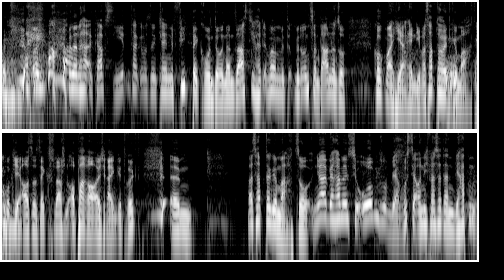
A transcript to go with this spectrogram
Und dann gab es jeden Tag immer so eine kleine Feedback-Runde und dann saß die halt immer mit, mit uns dann da und dann so, guck mal hier, Handy, was habt ihr heute gemacht? Okay, außer sechs Flaschen Opera euch reingedrückt. Ähm, was habt ihr gemacht? So, ja, wir haben jetzt hier oben, so, wir wussten ja auch nicht, was er dann, wir hatten,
